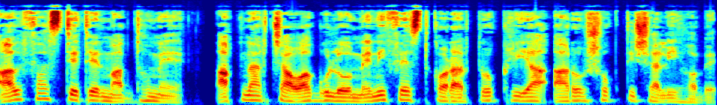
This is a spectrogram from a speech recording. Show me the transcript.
আলফা স্টেটের মাধ্যমে আপনার চাওয়াগুলো ম্যানিফেস্ট করার প্রক্রিয়া আরও শক্তিশালী হবে।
